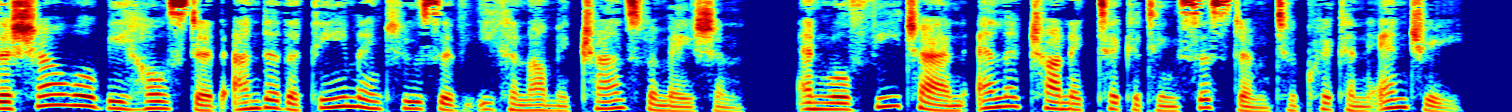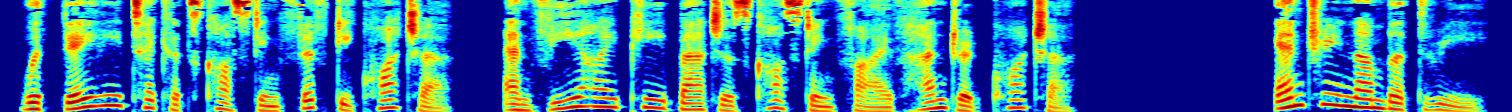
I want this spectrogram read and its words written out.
The show will be hosted under the theme Inclusive Economic Transformation and will feature an electronic ticketing system to quicken entry, with daily tickets costing 50 kwacha and VIP badges costing 500 kwacha. Entry number 3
